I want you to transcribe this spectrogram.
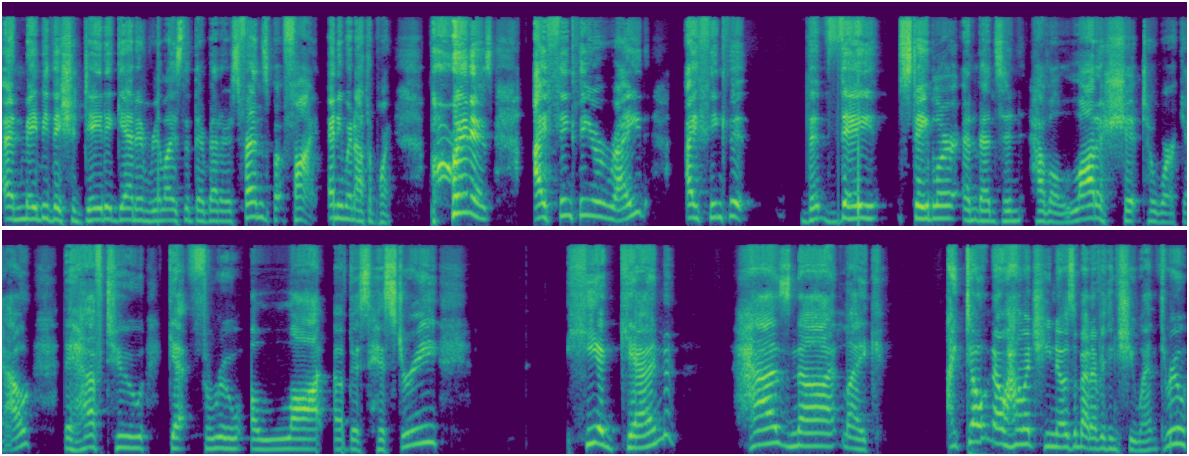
And maybe they should date again and realize that they're better as friends, but fine. Anyway, not the point. Point is, I think that you're right. I think that that they Stabler and Benson have a lot of shit to work out. They have to get through a lot of this history. He again has not like I don't know how much he knows about everything she went through.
